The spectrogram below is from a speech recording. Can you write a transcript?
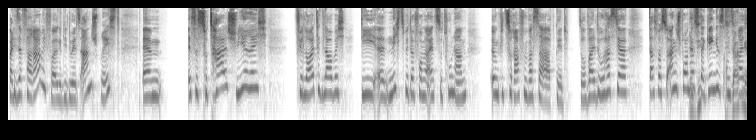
bei dieser Ferrari-Folge, die du jetzt ansprichst, ähm, ist es total schwierig für Leute, glaube ich, die äh, nichts mit der Formel 1 zu tun haben, irgendwie zu raffen, was da abgeht. So, weil du hast ja das, was du angesprochen Ja, hast, sie- da ging es um sie sagen ja nicht,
